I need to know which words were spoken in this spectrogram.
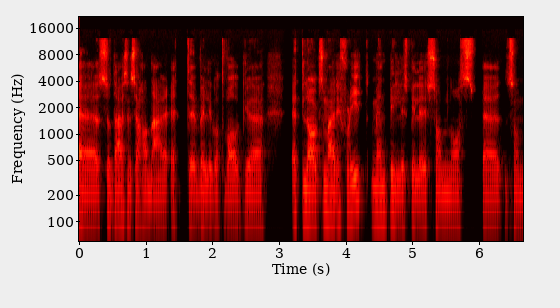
Eh, så der syns jeg han er et eh, veldig godt valg. eh, et lag som er i flyt, med en billig spiller som nå eh, som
